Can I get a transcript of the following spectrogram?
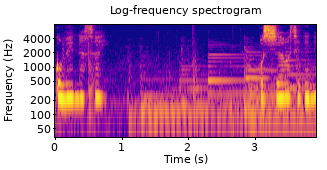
ごめんなさい。お幸せでね。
